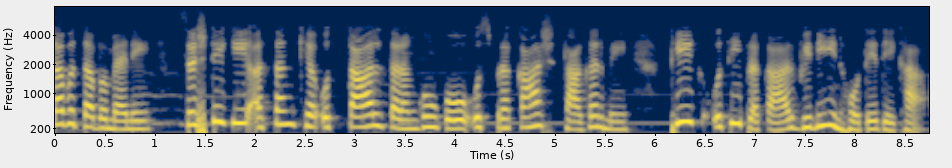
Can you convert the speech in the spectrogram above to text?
तब तब मैंने सृष्टि की असंख्य उत्ताल तरंगों को उस प्रकाश सागर में ठीक उसी प्रकार विलीन होते देखा।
